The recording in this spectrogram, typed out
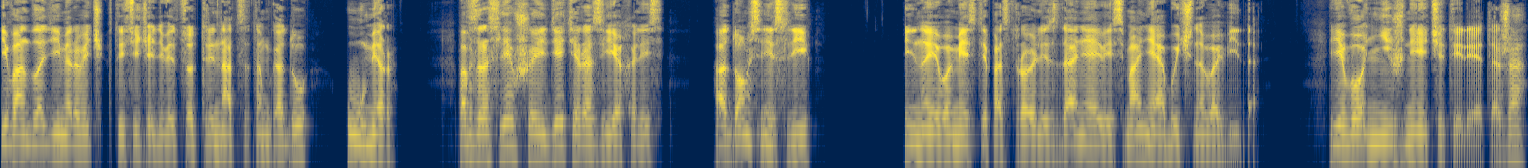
Иван Владимирович в 1913 году умер, повзрослевшие дети разъехались, а дом снесли, и на его месте построили здание весьма необычного вида. Его нижние четыре этажа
